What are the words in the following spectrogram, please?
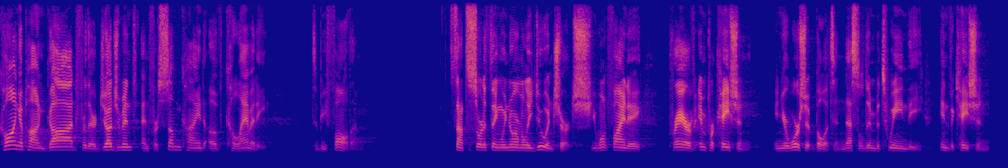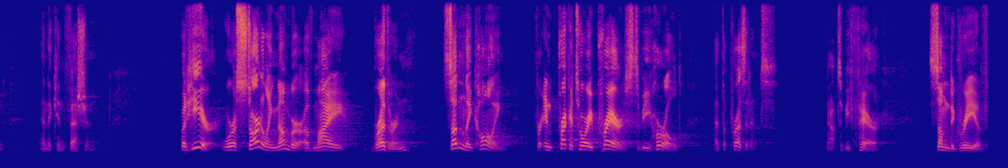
calling upon God for their judgment and for some kind of calamity to befall them. It's not the sort of thing we normally do in church. You won't find a prayer of imprecation in your worship bulletin, nestled in between the invocation and the confession. But here were a startling number of my brethren suddenly calling for imprecatory prayers to be hurled at the president. Now, to be fair, some degree of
